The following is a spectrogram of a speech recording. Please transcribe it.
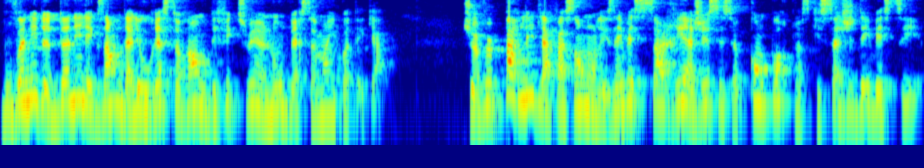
Vous venez de donner l'exemple d'aller au restaurant ou d'effectuer un autre versement hypothécaire. Je veux parler de la façon dont les investisseurs réagissent et se comportent lorsqu'il s'agit d'investir.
